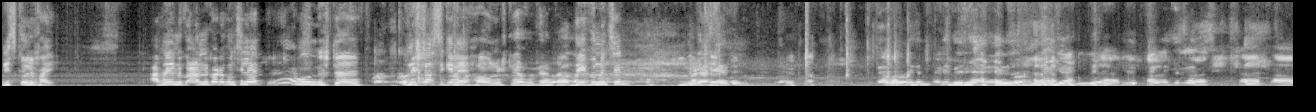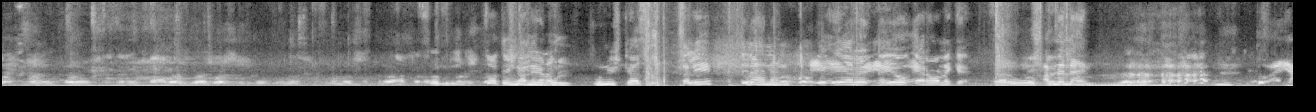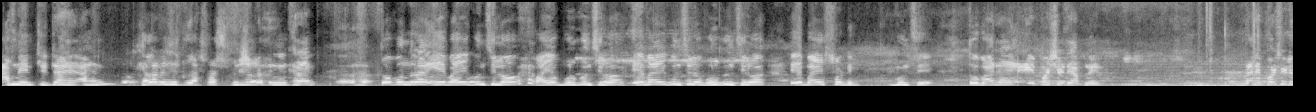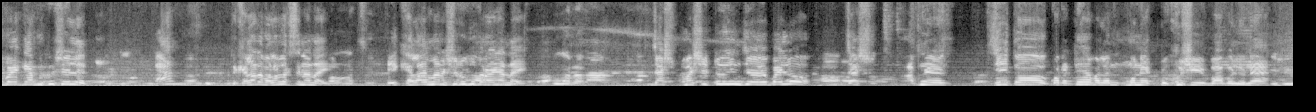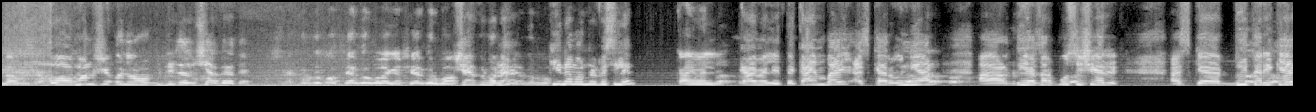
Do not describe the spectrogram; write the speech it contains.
ডিসকোয়ালিফাই আপনি আপনি কটা কোন ছিলেন উনিশটা উনিশটা আছে কিনে হ্যাঁ উনিশটা আছে দিয়ে গুনেছেন আবার দেখেন পেটি বেরিয়ে ভুল উনিশটা আছে খালি এ না হেন এর এর অনেকে আর উনিশ আপনি নেন তো আপনি এন্ট্রিটা আহেন। খেলাটা যে লাস্ট মাস ফিনিশ করতে নিন খেলেন। তো বন্ধুরা এ ভাই গুণ ছিল ভাইও ভুল গুণ ছিল এ ভাই গুণ ছিল ভুল গুণ ছিল এ ভাই সঠিক গুনছে তো বাইরে এই পয়সাটি আপনি তাহলে পয়সাটি পাই কি আপনি খুশি হইলেন? হ্যাঁ খেলাটা ভালো লাগছে না নাই? এই খেলায় মানুষের উপকার হয় না নাই? জাস্ট মাসে একটু এনজয় পাইলো জাস্ট আপনি যেহেতু কটা টেহা পেলেন মনে একটু খুশি ভাব হইল না? তো মানুষের কোন ভিডিওটা শেয়ার করে দেয়? শেয়ার করব শেয়ার করব শেয়ার করব। না? কি নাম আপনার পেয়েছিলেন কাইমালি কায়েম আলী। তো ভাই আজকের উনিয়ার আর দুই হাজার পঁচিশের আজকে দুই তারিখে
